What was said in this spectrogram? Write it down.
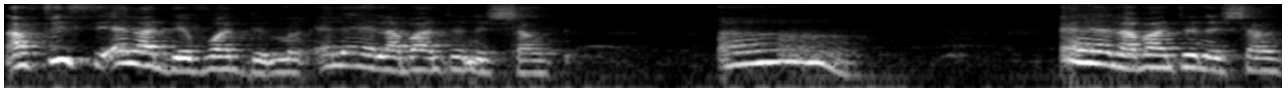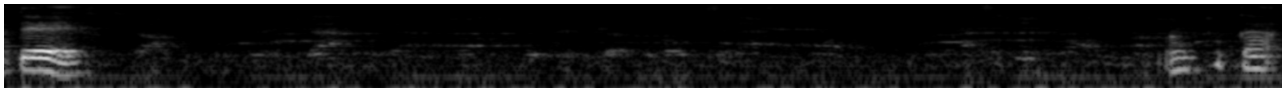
La fille, elle a des voix demain, elle est là-bas en train de chanter. Ah! Elle est là-bas en train de chanter. En tout cas,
